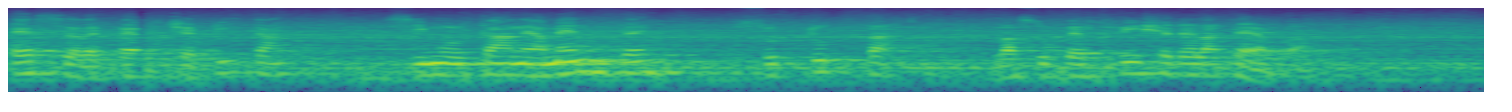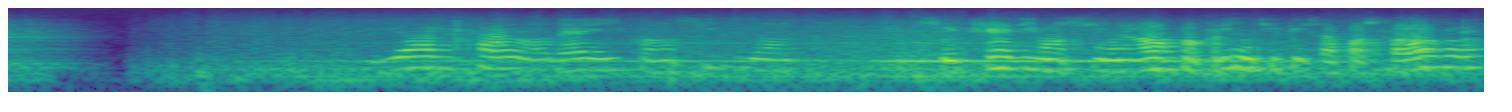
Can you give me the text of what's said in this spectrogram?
essere percepita simultaneamente su tutta la superficie della terra. Io arcano Dei consiglio succedimus in loco principis apostolorum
